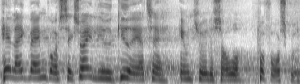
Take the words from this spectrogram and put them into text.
heller ikke hvad angår seksuallivet, gider jeg tage eventuelle sover på forskud.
